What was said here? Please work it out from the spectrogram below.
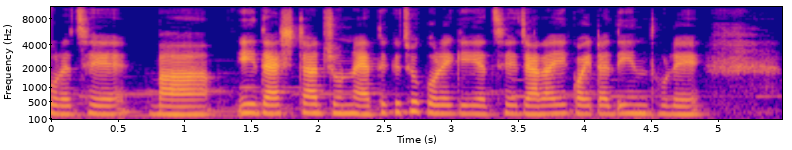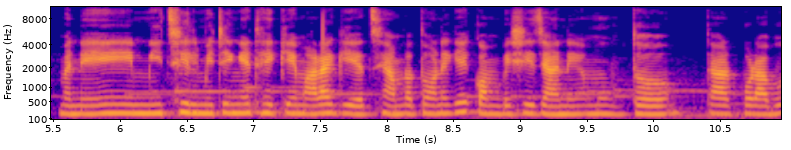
করেছে বা এই দেশটার জন্য এত কিছু করে গিয়েছে, যারা এই কয়টা দিন ধরে মানে মিছিল মিটিংয়ে থেকে মারা গিয়েছে। আমরা তো অনেকেই কম বেশি জানি, মুগ্ধ, তারপর আবু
